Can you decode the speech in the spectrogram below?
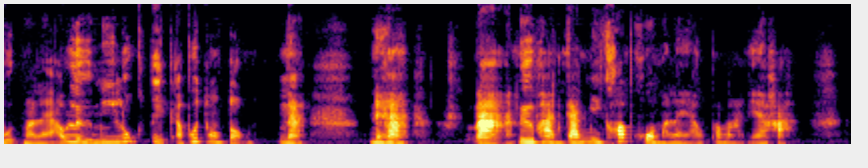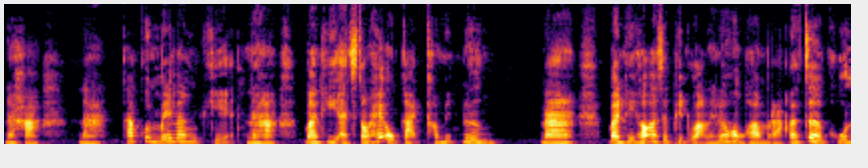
บุตรมาแล้ว หรือมีลูกติดอะพูดตรงๆนะนะคะอ่าหรือผ่านการมีครอบครัวมาแล้วประมาณนี้ค่ะนะคะนะถ้าคุณไม่รังเกียจนะคะบางทีอาจจะต้องให้โอกาสเขานิดนึง นะบางทีเขาอาจจะผิดหวังในเรื่องของความรักแล้วเจอคุณ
